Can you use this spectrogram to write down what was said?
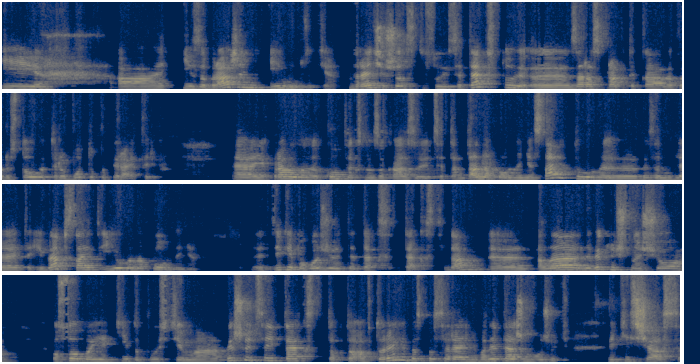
і і зображень, і музики. До речі, що стосується тексту, е, зараз практика використовувати роботу копірайтерів. Е, як правило, комплексно заказується там да, наповнення сайту, ви, замовляєте і веб-сайт, і його наповнення. Е, тільки погоджуєте текст, текст да? Е, але не виключно, що особи, які, допустимо, пишуть цей текст, тобто автори безпосередньо, вони теж можуть в якийсь час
